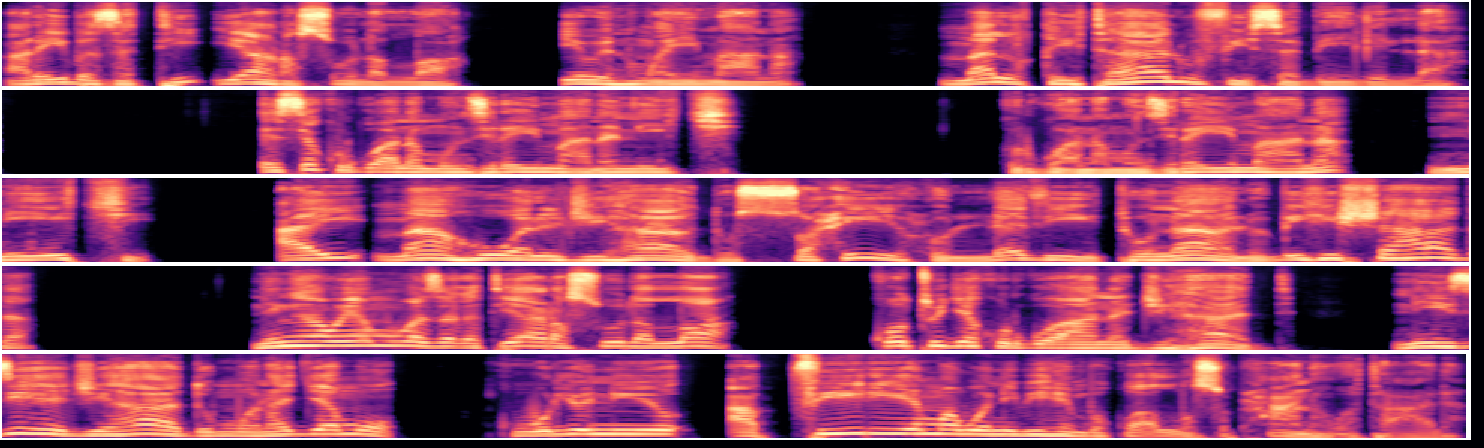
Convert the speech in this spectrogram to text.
arayibaza ati ya rasulallah yewe ntumwa y'imana mal qitalu fi sabilillah ese kurwana mu nzira y'imana ni iki kurwana mu nzira y'imana ni ichi. Ai ma huwa aljihadu sahihu alladhi tunalu bihi shahada. Ni nkaho yamubazaga ati ya rasulallah ko tujya kurwana jihad. Ni izihe jihad umuntu ajyamo ku buryo niyo apfiriyemo abona ibihembo kwa allah subhanahu wa ta'ala.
